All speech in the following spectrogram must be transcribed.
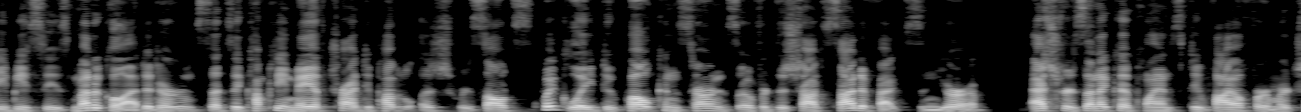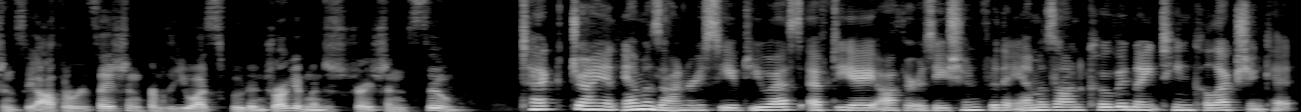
BBC's medical editor, said the company may have tried to publish results quickly to quell concerns over the shot's side effects in Europe. AstraZeneca plans to file for emergency authorization from the U.S. Food and Drug Administration soon. Tech giant Amazon received U.S. FDA authorization for the Amazon COVID 19 collection kit,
